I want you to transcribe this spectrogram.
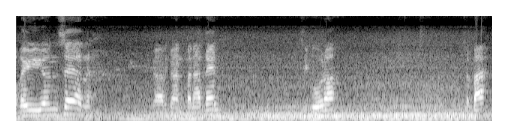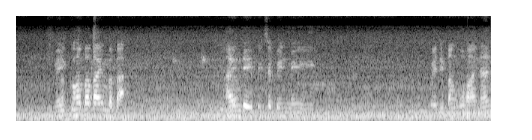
Okay yun sir. Kargahan pa natin. Siguro. Isa pa? May kuha baba yung baba. Ah hindi, ibig sabihin may pwede pang kuhanan.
